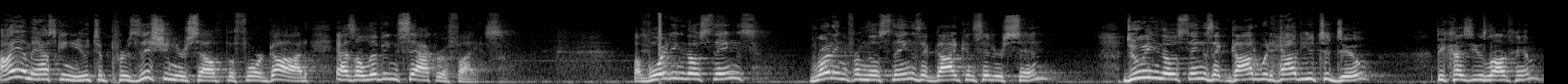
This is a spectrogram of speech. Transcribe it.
I am asking you to position yourself before God as a living sacrifice, avoiding those things, running from those things that God considers sin, doing those things that God would have you to do because you love Him,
